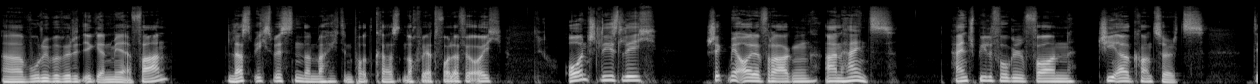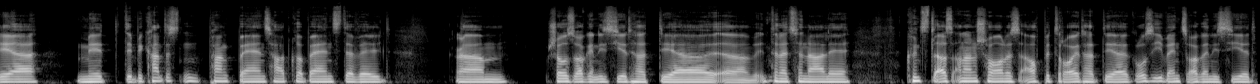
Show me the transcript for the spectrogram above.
Äh, worüber würdet ihr gern mehr erfahren? Lasst mich's wissen, dann mache ich den Podcast noch wertvoller für euch. Und schließlich schickt mir eure Fragen an Heinz. Heinz Spielvogel von GL Concerts, der mit den bekanntesten Punk-Bands, Hardcore-Bands der Welt ähm, Shows organisiert hat, der äh, internationale Künstler aus anderen Genres auch betreut hat, der große Events organisiert.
